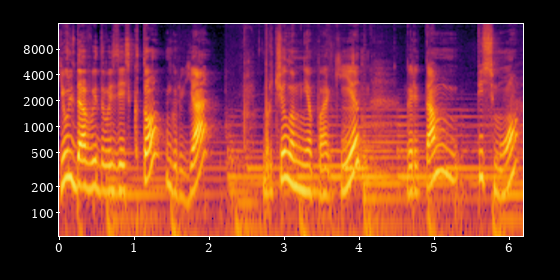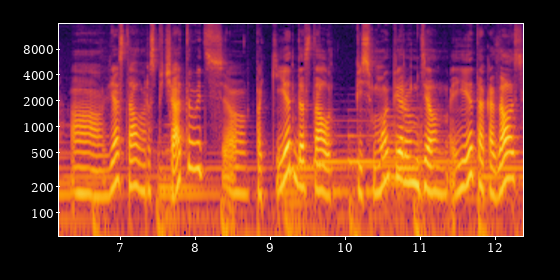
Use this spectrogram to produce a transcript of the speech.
Юль Давыдова здесь кто? Я говорю, я. Вручила мне пакет, говорит, там письмо. А, Я стала распечатывать э, пакет, достала письмо первым делом, и это оказалось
